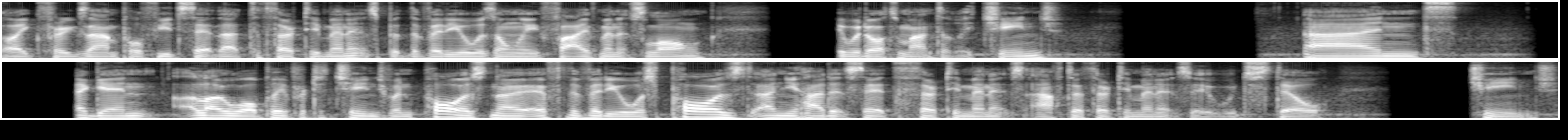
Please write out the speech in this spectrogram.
like. For example, if you'd set that to thirty minutes, but the video was only five minutes long, it would automatically change. And again, allow wallpaper to change when paused. Now, if the video was paused and you had it set to thirty minutes, after thirty minutes, it would still change.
